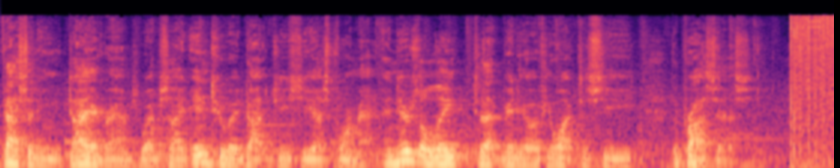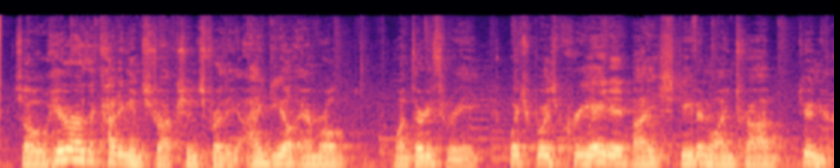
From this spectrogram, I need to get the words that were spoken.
faceting diagrams website into a .gcs format. And here's a link to that video if you want to see the process. So here are the cutting instructions for the Ideal Emerald 133 which was created by Steven Weintraub Jr.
